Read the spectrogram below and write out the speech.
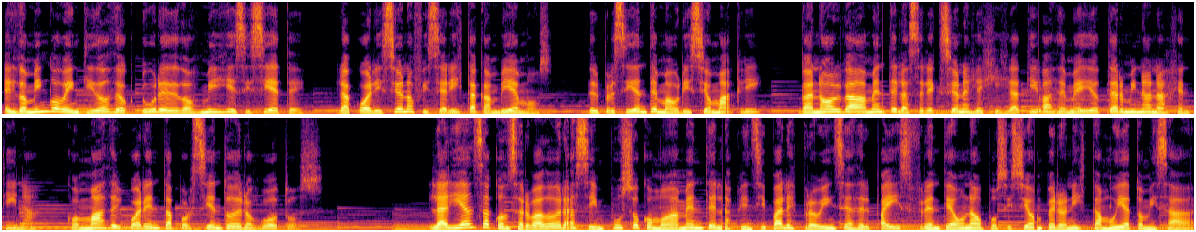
El domingo 22 de octubre de 2017, la coalición oficialista Cambiemos, del presidente Mauricio Macri, ganó holgadamente las elecciones legislativas de medio término en Argentina, con más del 40% de los votos. La alianza conservadora se impuso cómodamente en las principales provincias del país frente a una oposición peronista muy atomizada.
